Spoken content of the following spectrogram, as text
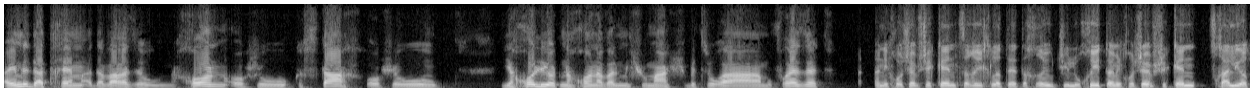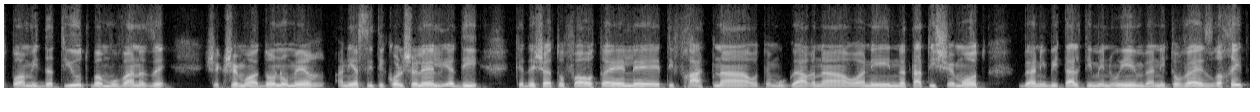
האם לדעתכם הדבר הזה הוא נכון, או שהוא כסת"ח, או שהוא יכול להיות נכון אבל משומש בצורה מופרזת? אני חושב שכן צריך לתת אחריות שילוחית, אני חושב שכן צריכה להיות פה המידתיות במובן הזה שכשמועדון אומר, אני עשיתי כל שלאל ידי כדי שהתופעות האלה תפחתנה או תמוגרנה, או אני נתתי שמות ואני ביטלתי מינויים ואני תובע אזרחית,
